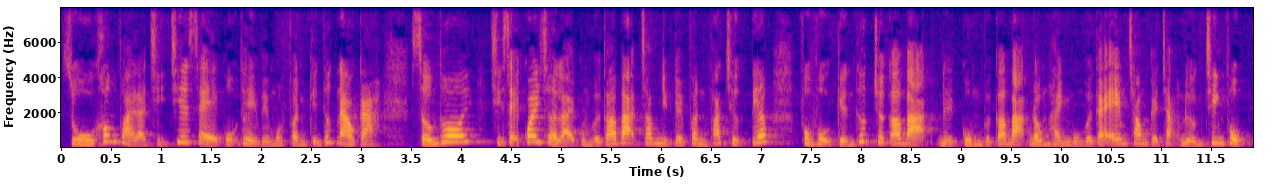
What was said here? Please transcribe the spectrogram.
Dù không phải là chị chia sẻ cụ thể về một phần kiến thức nào cả. Sớm thôi, chị sẽ quay trở lại cùng với các bạn trong những cái phần phát trực tiếp phục vụ kiến thức cho các bạn để cùng với các bạn đồng hành cùng với các em trong cái chặng đường chinh phục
